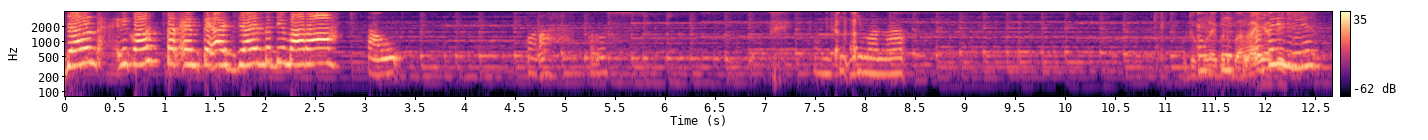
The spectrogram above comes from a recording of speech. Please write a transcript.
Jangan ini Kostan ente aja, ntar dia marah. Tahu. Marah terus. Nanti gimana? Udah mulai FTV. berbahaya guys.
